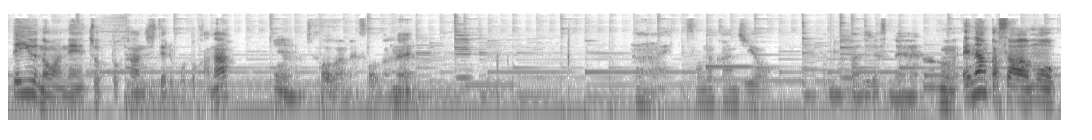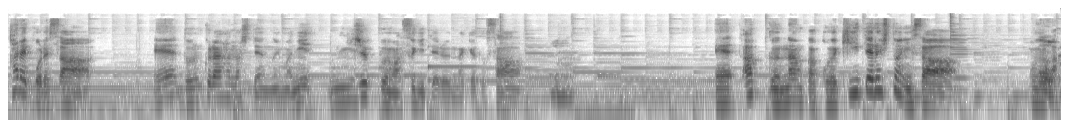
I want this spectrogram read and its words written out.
っていうのはね、ちょっと感じてることかな。うん、そうだね、そうだね。はい、そんな感じよ。こんな感じですね。うん、え、なんかさ、もうかれこれさ、え、どのくらい話してんの？今に20分は過ぎてるんだけどさ、うん。え、あっくん、なんかこれ聞いてる人にさ、このあ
